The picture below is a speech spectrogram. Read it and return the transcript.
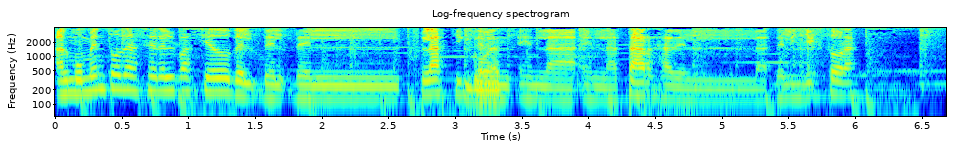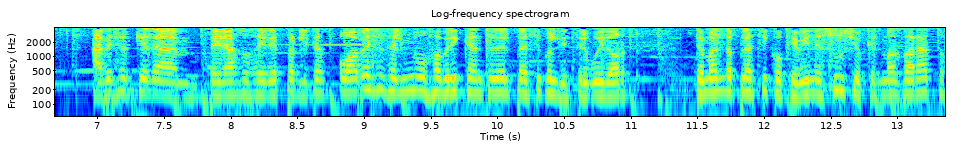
al momento de hacer el vaciado del, del- del plástico De la- en, en la, en la tarja del, la- de la inyectora, a veces quedan pedazos ahí de perlitas o a veces el mismo fabricante del plástico, el distribuidor, te manda plástico que viene sucio, que es más barato.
